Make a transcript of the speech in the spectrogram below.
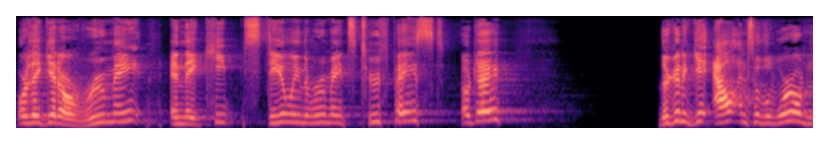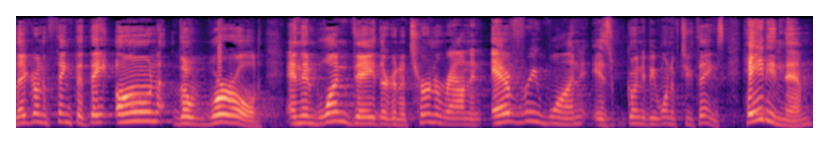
Or they get a roommate and they keep stealing the roommate's toothpaste, okay? They're going to get out into the world and they're going to think that they own the world. And then one day they're going to turn around and everyone is going to be one of two things hating them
